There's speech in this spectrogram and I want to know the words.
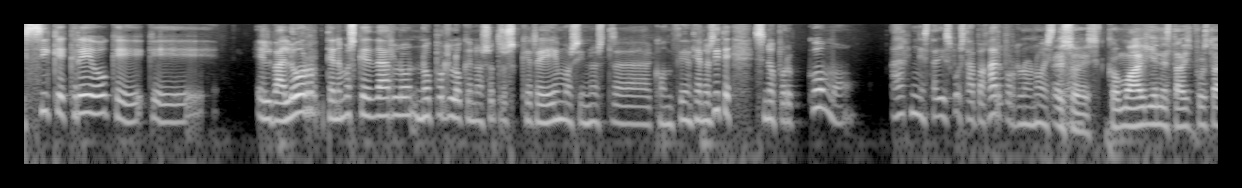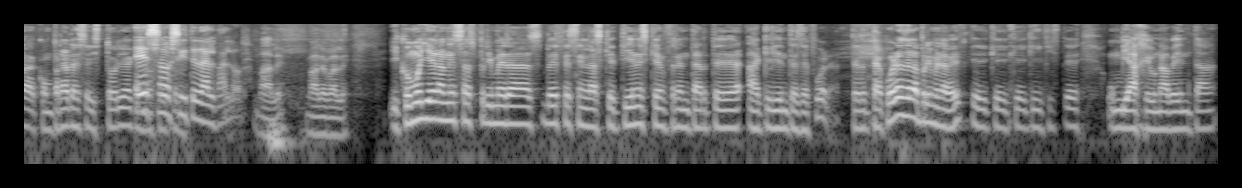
sí que creo que, que el valor tenemos que darlo no por lo que nosotros creemos y nuestra conciencia nos dice, sino por cómo alguien está dispuesto a pagar por lo nuestro. Eso es, como alguien está dispuesto a comprar esa historia. Que Eso sí te da el valor. Vale, vale, vale. ¿Y cómo llegan esas primeras veces en las que tienes que enfrentarte a clientes de fuera? ¿Te, te acuerdas de la primera vez que, que, hiciste un viaje, una venta,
